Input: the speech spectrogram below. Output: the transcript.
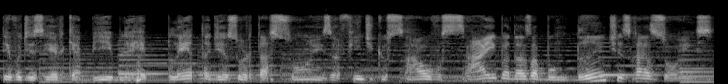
devo dizer que a Bíblia é repleta de exortações a fim de que o salvo saiba das abundantes razões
